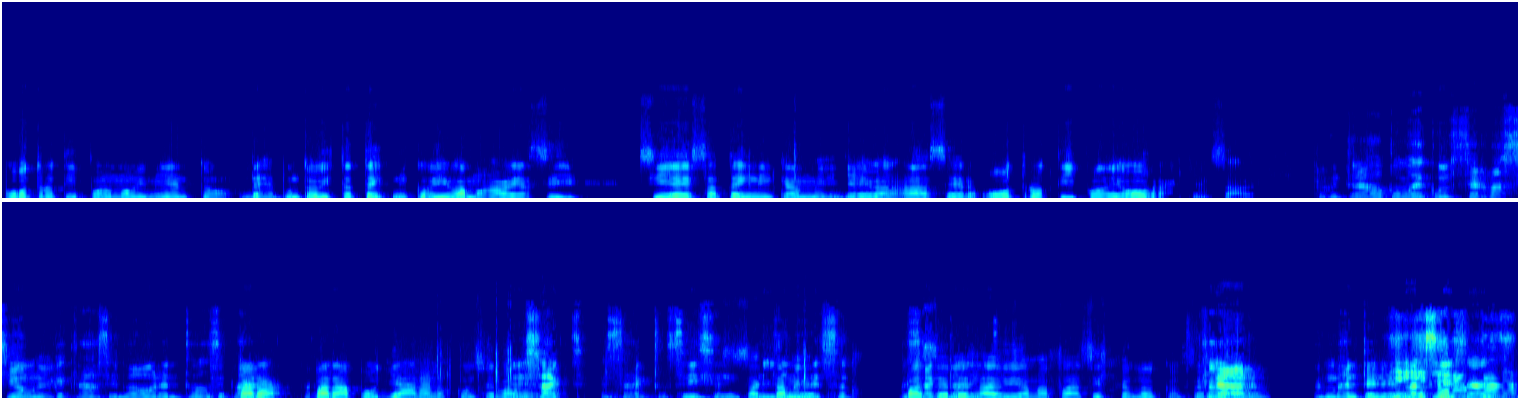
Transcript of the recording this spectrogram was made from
otro tipo de movimiento desde el punto de vista técnico y vamos a ver si, si esa técnica me lleva a hacer otro tipo de obras, quién sabe. Porque un trabajo como de conservación el que estás haciendo ahora entonces. Para, para, apoyar a los conservadores. Exacto, exacto, sí, sí. Exactamente. Para hacerles la vida más fácil a los conservadores. Claro, mantener la pieza.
